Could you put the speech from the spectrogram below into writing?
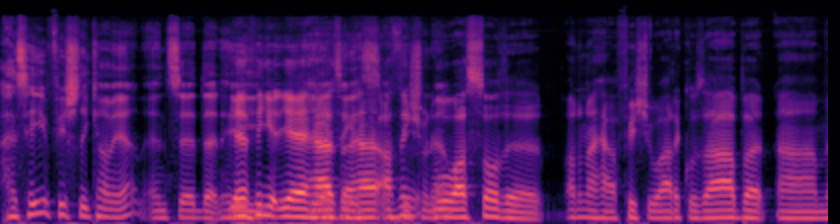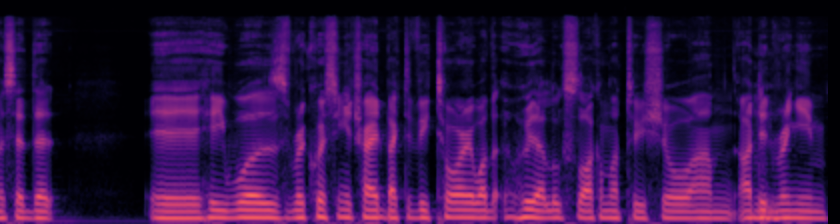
has he officially come out and said that he? yeah, I think it. Yeah, it has. I I, think, I think. official now? Well, I saw the. I don't know how official articles are, but um, it said that. Uh, he was requesting a trade back to Victoria. What the, who that looks like, I'm not too sure. Um, I did Mm. ring him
